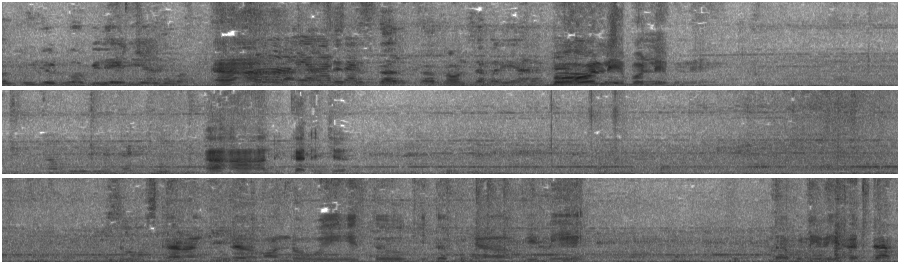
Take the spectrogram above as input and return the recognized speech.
Soal tujuh dua bilik ni. ya. Ah, ah. Ah, yang Saya atas start round sabar ya. Boleh, boleh, boleh. Ah, ah, dekat aja. So sekarang kita on the way to kita punya bilik. Dah boleh rehat dah.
